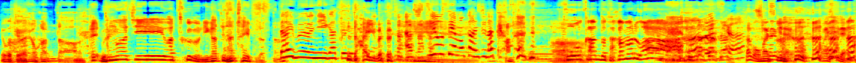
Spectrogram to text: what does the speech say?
よかったよかっよかった。え、友達は作るの苦手なタイプだった？だいぶ苦手です。だいぶあ、必要性も感じなかった。好感度高まるわ本当ですた。か？多分お前好きだよ。お前好きだよ。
